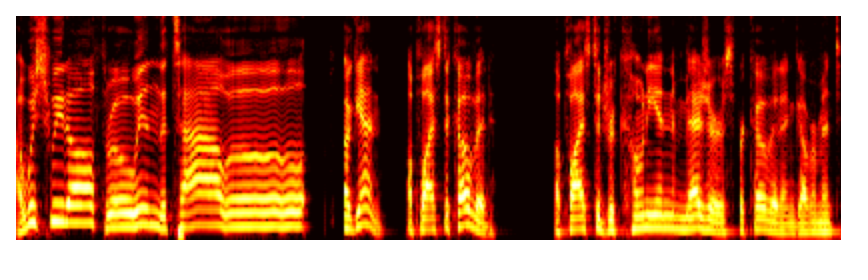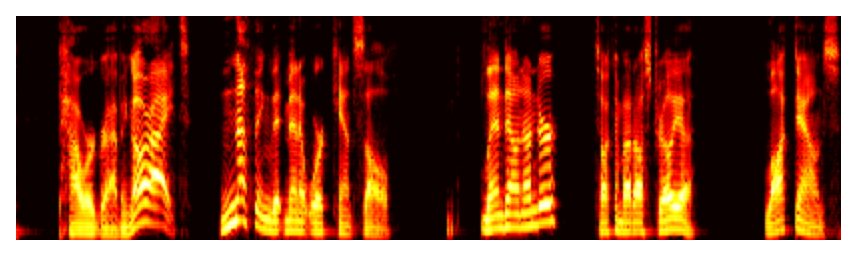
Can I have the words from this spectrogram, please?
I wish we'd all throw in the towel. Again, applies to COVID, applies to draconian measures for COVID and government power grabbing. All right, nothing that men at work can't solve. Land down under, talking about Australia, lockdowns,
